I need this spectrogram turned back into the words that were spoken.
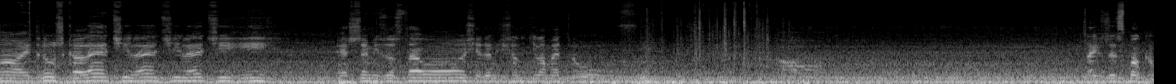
Oj, dróżka leci, leci, leci i jeszcze mi zostało 70 km. Także spoko.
